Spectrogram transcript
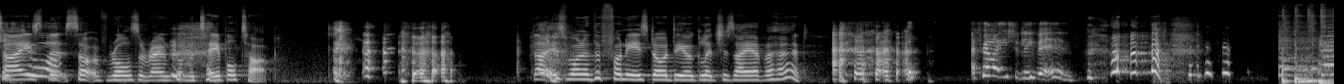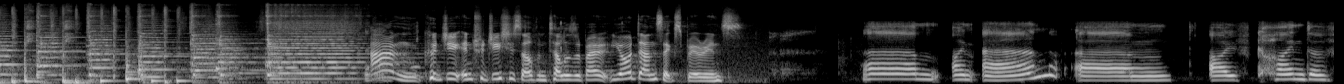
size that sort of rolls around on the tabletop. That is one of the funniest audio glitches I ever heard. I feel like you should leave it in. Anne, could you introduce yourself and tell us about your dance experience? Um, I'm Anne. Um, I've kind of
